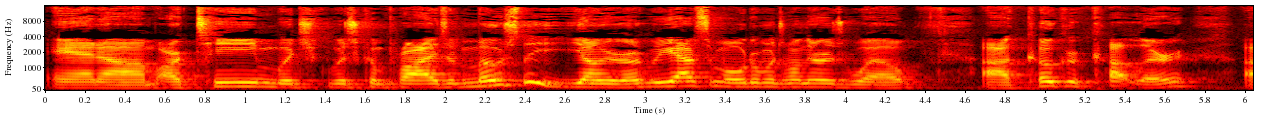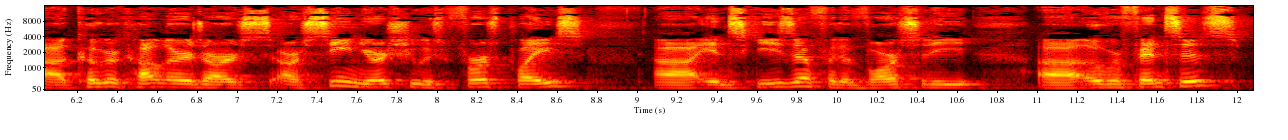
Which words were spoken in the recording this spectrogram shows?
and um, our team, which was comprised of mostly younger, we have some older ones on there as well. Uh, Coker Cutler, uh, Coker Cutler is our our senior. She was first place uh, in SCISA for the varsity uh, over fences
